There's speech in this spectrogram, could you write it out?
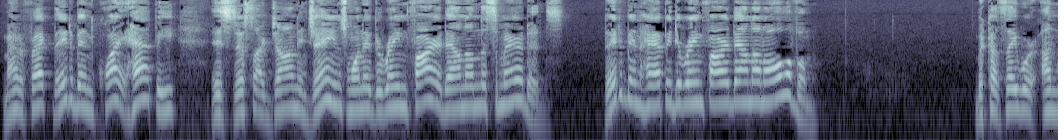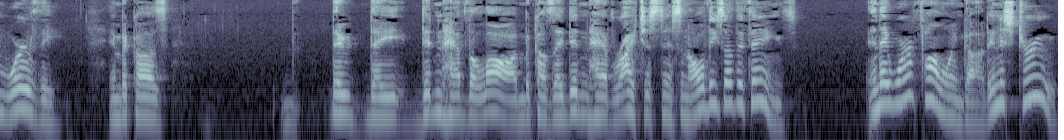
Matter of fact, they'd have been quite happy. It's just like John and James wanted to rain fire down on the Samaritans. They'd have been happy to rain fire down on all of them because they were unworthy and because they they didn't have the law and because they didn't have righteousness and all these other things. And they weren't following God, and it's true.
